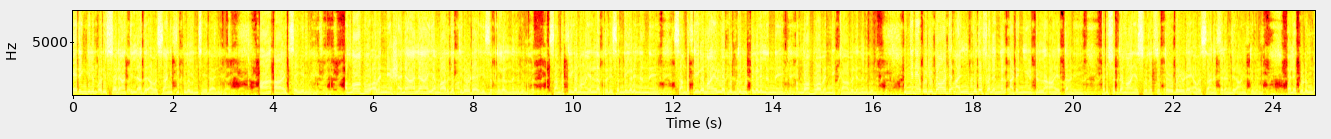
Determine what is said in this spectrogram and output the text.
ഏതെങ്കിലും ഒരു സ്വലാത്തിൽ അത് അവസാനിപ്പിക്കുകയും ചെയ്താൽ ആ ആഴ്ചയിൽ അള്ളാഹു അവന് ഹലാലായ മാർഗത്തിലൂടെ റിസക്കുകൾ നൽകും. സാമ്പത്തികമായുള്ള പ്രതിസന്ധികളിൽ നിന്ന് സാമ്പത്തികമായുള്ള ബുദ്ധിമുട്ടുകളിൽ നിന്ന് അള്ളാഹു അവന് കാവൽ നൽകും. ഇങ്ങനെ ഒരുപാട് അത്ഭുത ഫലങ്ങൾ അടങ്ങിയിട്ടുള്ള ആയത്താണ് പരിശുദ്ധമായ സുരത്ത് തോബയുടെ അവസാനത്തെ രണ്ട് ആയത്തുകൾ. പല കുടുംബ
